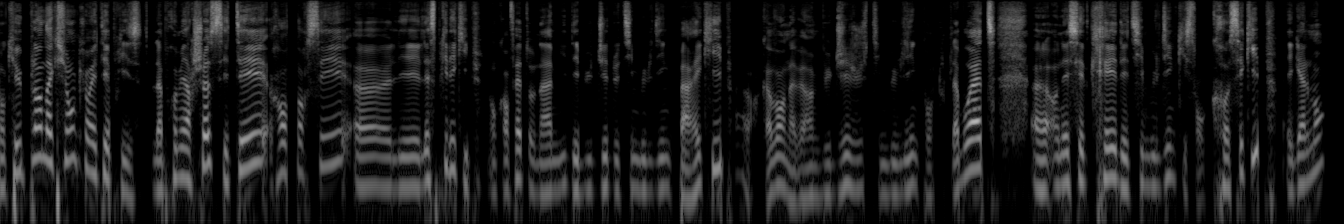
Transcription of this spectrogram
Donc il y a eu plein d'actions qui ont été prises. La première chose, c'était renforcer euh, l'esprit d'équipe. Donc en fait, on a mis des budgets de team building par équipe, alors qu'avant on avait un budget juste team building pour toute la boîte. Euh, on essaie de créer des team building qui sont cross équipe également.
